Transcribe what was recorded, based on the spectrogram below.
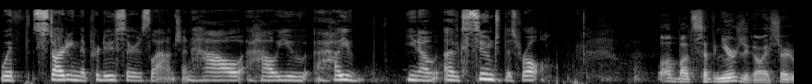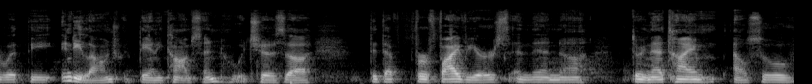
with starting the producers lounge and how how you how you you know, assumed this role? Well, about seven years ago, I started with the Indie Lounge with Danny Thompson, which is uh, did that for five years, and then uh, during that time, I also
